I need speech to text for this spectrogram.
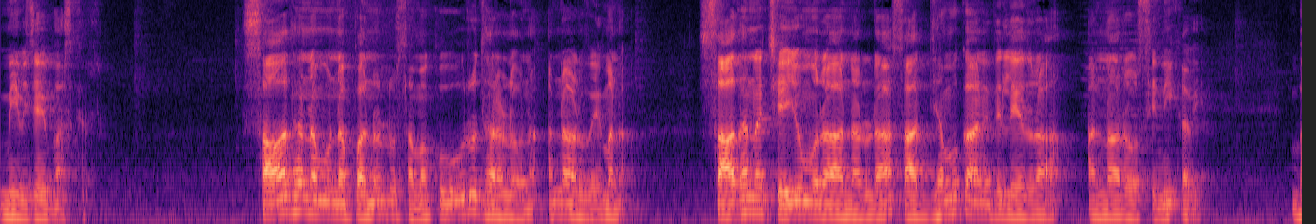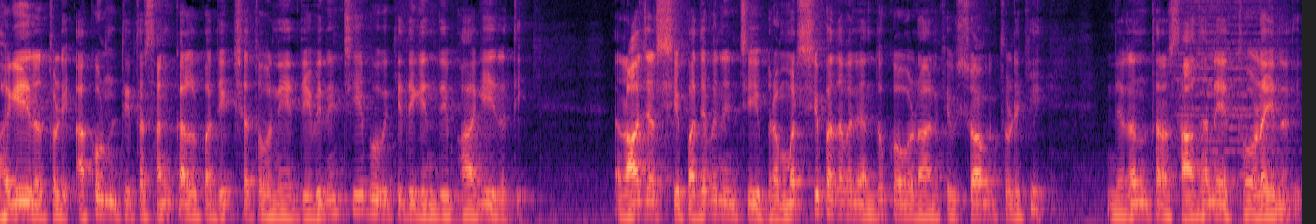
మీ విజయ భాస్కర్ సాధనమున పనులు సమకూరు ధరలోన అన్నాడు వేమన. సాధన చేయుమురా నరుడా సాధ్యము కానిది లేదురా అన్నారో సినీ కవి భగీరథుడి అకుంఠిత సంకల్ప దీక్షతోనే దివి నుంచి భువికి దిగింది భాగీరథి. రాజర్షి పదవి నుంచి బ్రహ్మర్షి పదవిని అందుకోవడానికి విశ్వామిత్రుడికి నిరంతర సాధనే తోడైనది.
